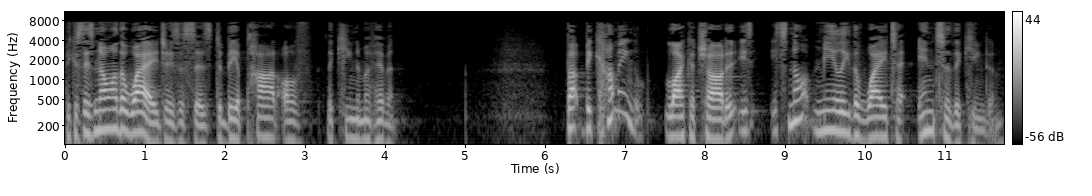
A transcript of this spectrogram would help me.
Because there's no other way, Jesus says, to be a part of the kingdom of heaven. But becoming like a child is, it's not merely the way to enter the kingdom.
